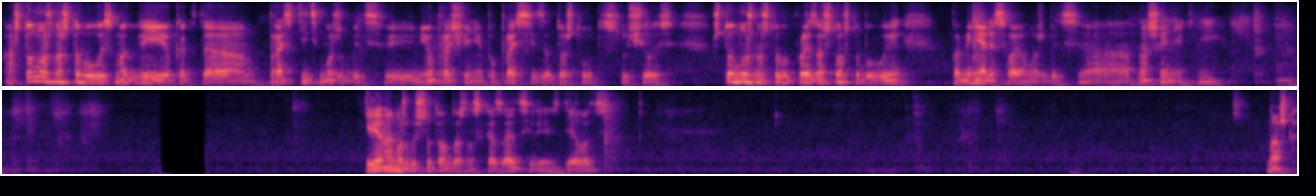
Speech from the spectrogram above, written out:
А что нужно, чтобы вы смогли ее как-то простить, может быть, у нее прощения попросить за то, что вот случилось? Что нужно, чтобы произошло, чтобы вы поменяли свое, может быть, а, отношение к ней? Или она, может быть, что-то вам должна сказать или сделать? Машка.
